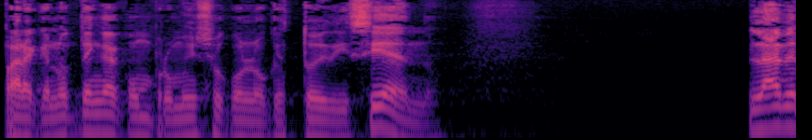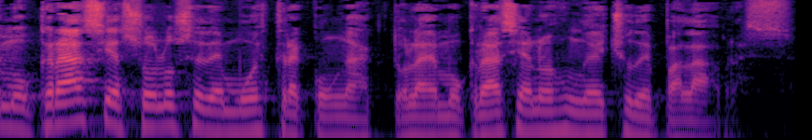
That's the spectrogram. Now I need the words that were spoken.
para que no tenga compromiso con lo que estoy diciendo. La democracia solo se demuestra con actos. La democracia no es un hecho de palabras.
